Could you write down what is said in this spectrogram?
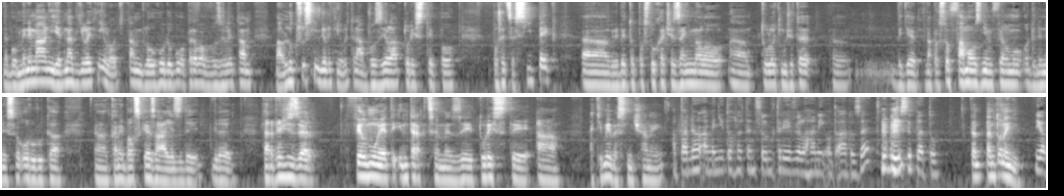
Nebo minimálně jedna výletní loď, tam dlouhou dobu opravdu vozili, tam má luxusní výletní loď, která vozila turisty po, po řece Sípik. Eh, kdyby to posluchače zajímalo, eh, tu loď můžete eh, vidět v naprosto famózním filmu od Denise O'Rourka Kanibalské zájezdy, kde ten režisér filmuje ty interakce mezi turisty a, a těmi vesničany. A pardon, a není tohle ten film, který je vylhaný od A do Z? Nebo to si pletu? Ten, ten to není. Jo,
